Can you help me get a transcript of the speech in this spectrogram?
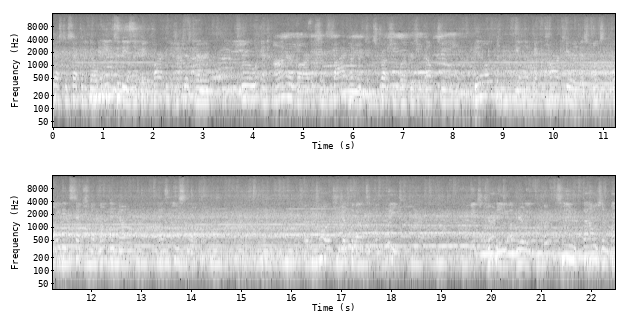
just a second ago into the Olympic Park, and as you just heard, through an honor guard of some 500 construction workers who helped to build the Olympic Park here in this once blighted section of London known as East London. The torch just about to complete its journey of nearly 13,000 miles.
